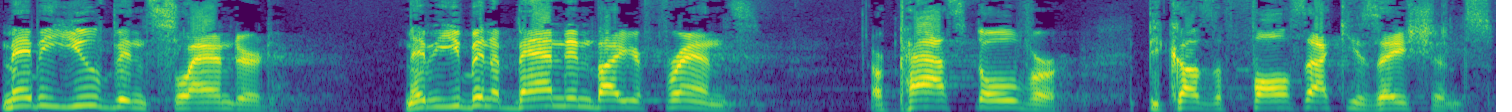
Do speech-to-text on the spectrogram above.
Maybe you've been slandered. Maybe you've been abandoned by your friends or passed over because of false accusations.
